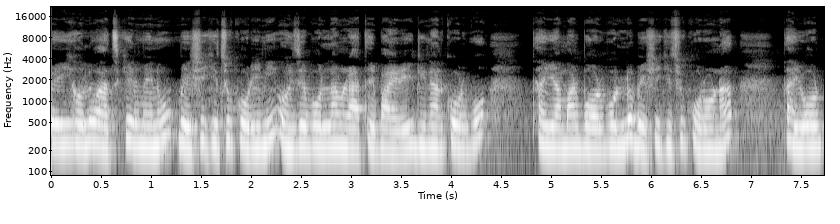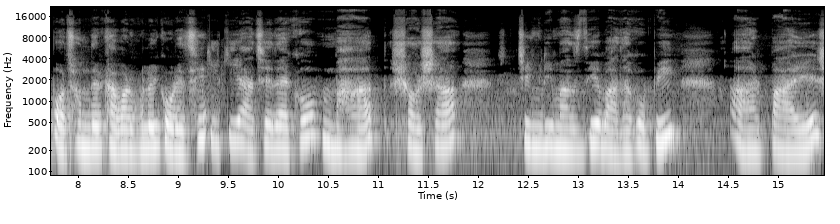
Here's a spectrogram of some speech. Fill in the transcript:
এই হলো আজকের মেনু বেশি কিছু করিনি। ওই যে বললাম, রাতে বাইরেই ডিনার করব। তাই আমার বর বলল, বেশি কিছু করো না। তাই ওর পছন্দের খাবারগুলোই করেছি। কী কী আছে দেখো? ভাত শশা চিংড়ি মাছ দিয়ে বাঁধাকপি, আর পায়েস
